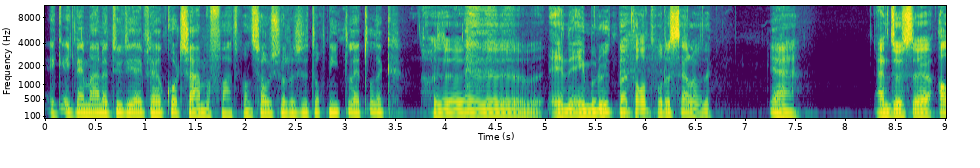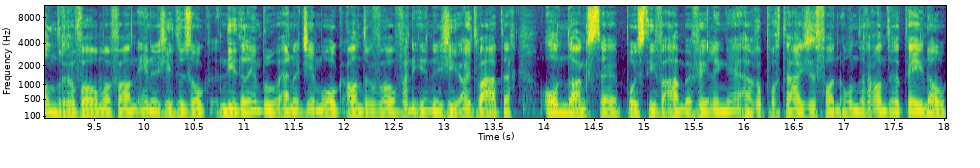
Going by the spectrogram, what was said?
Ik, ik neem aan dat u die even heel kort samenvat, want zo zullen ze toch niet letterlijk. Nou, in één minuut, maar het antwoord is hetzelfde. Ja. En dus uh, andere vormen van energie, dus ook niet alleen Blue Energy, maar ook andere vormen van energie uit water. Ondanks de positieve aanbevelingen en rapportages van onder andere TNO,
